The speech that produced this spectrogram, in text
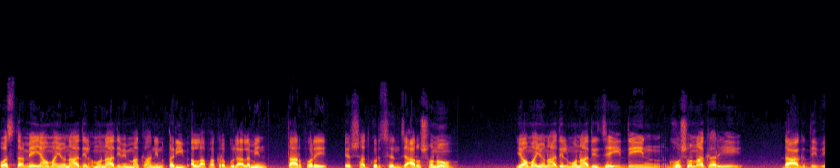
ওয়াস্তামে ইয়ামা ইউনাদিল মোনাদিম মাকানিন করিব। আল্লাহ পাক রব্বুল আলমিন তারপরে এরশাদ করছেন যে আরও শোনো ইয়মা ইউনাদিল মোনাদি যেই দিন ঘোষণাকারী ডাক দেবে।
